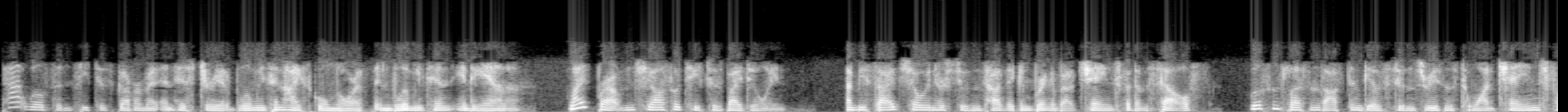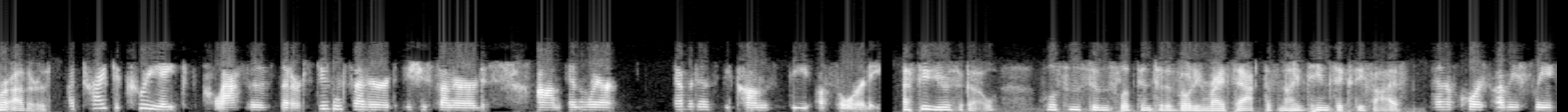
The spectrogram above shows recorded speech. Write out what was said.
Pat Wilson teaches government and history at Bloomington High School North in Bloomington, Indiana. Like Broughton, she also teaches by doing. And besides showing her students how they can bring about change for themselves, Wilson's lessons often give students reasons to want change for others. I've tried to create classes that are student centered, issue centered, um, and where evidence becomes the authority. A few years ago, Wilson students looked into the Voting Rights Act of 1965. And of course, obviously,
